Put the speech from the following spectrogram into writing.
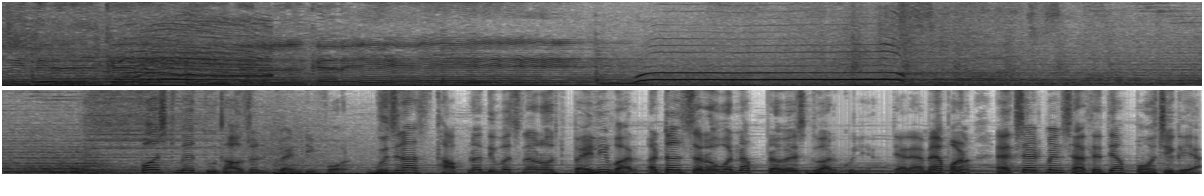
भी दिल करे दिल करे। फ़र्स्ट में 2024 गुजरात स्थापना दिवस ना रोज पहली बार अटल सरोवर ना प्रवेश द्वार खुलिया। तेरे अमे पण एक्साइटमेंट साथे त्या पहुँची गया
